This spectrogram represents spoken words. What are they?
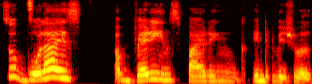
So Bhola is a very inspiring individual.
